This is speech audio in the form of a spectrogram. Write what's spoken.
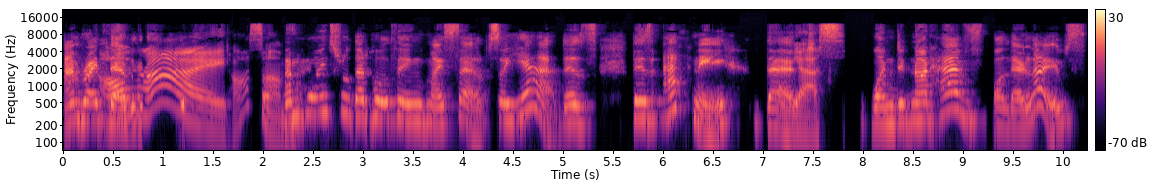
I'm right there. All right. Awesome. I'm going through that whole thing myself. So yeah, there's there's acne that yes one did not have all their lives.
